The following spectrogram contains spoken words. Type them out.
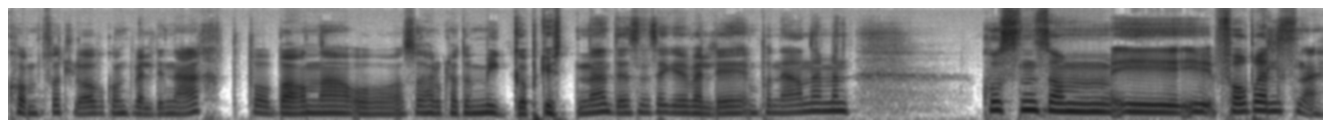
kommet, fått lov, kommet veldig nært på barna, og så har du klart å mygge opp guttene. Det syns jeg er veldig imponerende. Men hvordan som i, i, forberedelsene,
